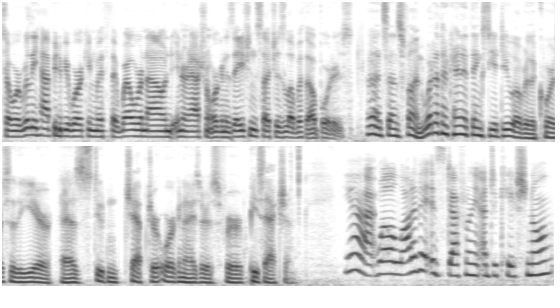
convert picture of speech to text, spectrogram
So we're really happy to be working with a well-renowned international organization such as Love Without Borders. Oh, that sounds fun. What other kind of things do you do over the course of the year as student chapter organizers for Peace Action? Yeah, well, a lot of it is definitely educational.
